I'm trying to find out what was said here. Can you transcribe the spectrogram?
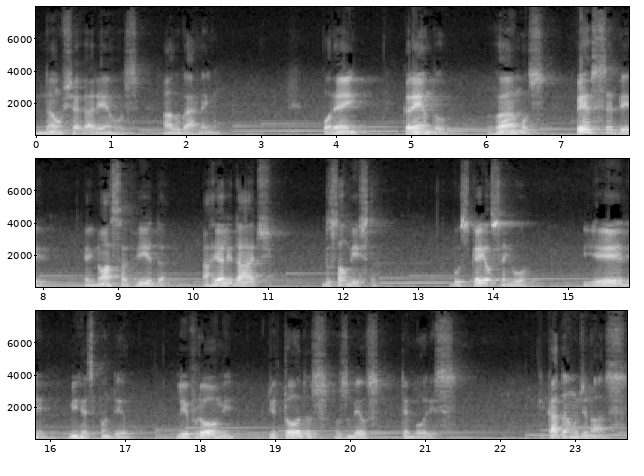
não chegaremos a lugar nenhum. Porém, crendo, vamos perceber em nossa vida a realidade do salmista. Busquei ao Senhor e ele me respondeu, livrou-me de todos os meus temores. Que cada um de nós,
